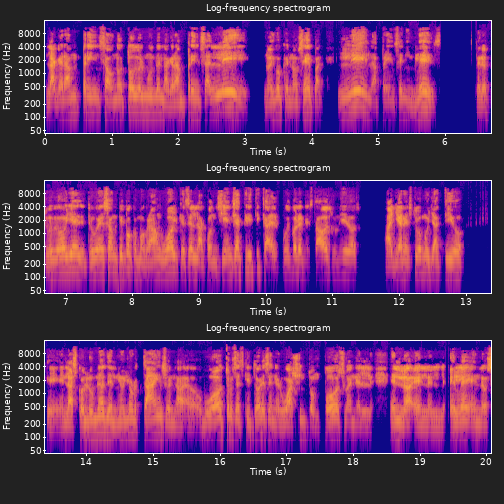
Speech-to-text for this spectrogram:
la gran prensa, o no todo el mundo en la gran prensa, lee no digo que no sepan, lee la prensa en inglés. Pero tú, oye, tú ves a un tipo como Graham Wall, que es la conciencia crítica del fútbol en Estados Unidos. Ayer estuvo muy activo eh, en las columnas del New York Times o en u otros escritores en el Washington Post o en el en la, el, en, los,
